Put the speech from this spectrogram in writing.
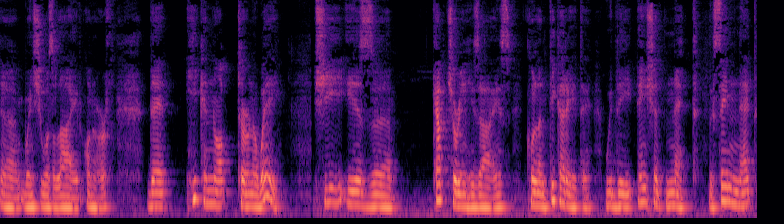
uh, when she was alive on earth that he cannot turn away. She is uh, capturing his eyes con l'antica rete, with the ancient net, the same net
